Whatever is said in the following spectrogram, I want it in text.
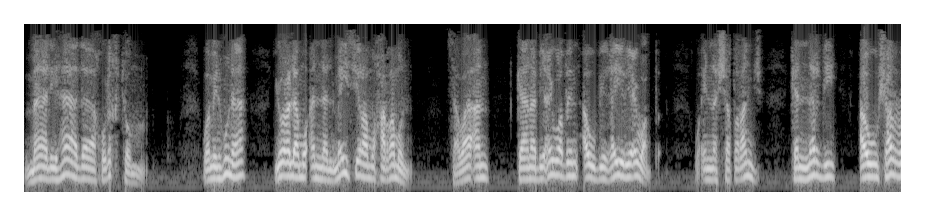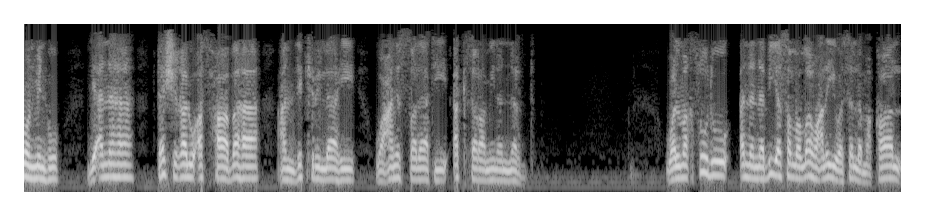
ما لهذا خلقتم؟ ومن هنا يعلم أن الميسر محرم سواء كان بعوض أو بغير عوض. وإن الشطرنج كالنرد أو شر منه لأنها تشغل أصحابها عن ذكر الله وعن الصلاة أكثر من النرد. والمقصود أن النبي صلى الله عليه وسلم قال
